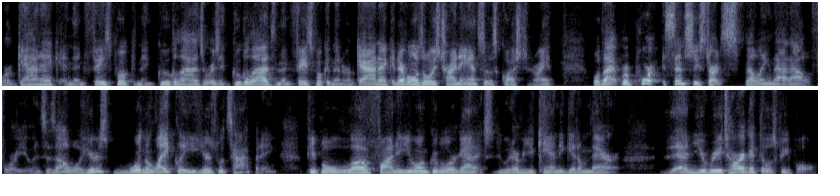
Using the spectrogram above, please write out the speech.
organic and then Facebook and then Google ads, or is it Google ads and then Facebook and then organic? And everyone's always trying to answer this question, right? Well, that report essentially starts spelling that out for you and says, oh, well, here's more than likely, here's what's happening. People love finding you on Google Organics. So do whatever you can to get them there. Then you retarget those people,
